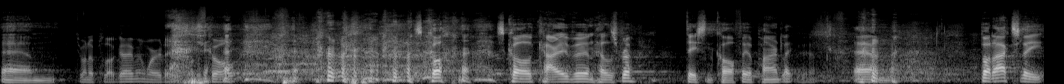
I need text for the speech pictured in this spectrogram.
Um, Do you want to plug Ivan where it is? What's called? it's called it's called Caribou in Hillsborough. Decent coffee, apparently. Yeah. Um, but actually,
